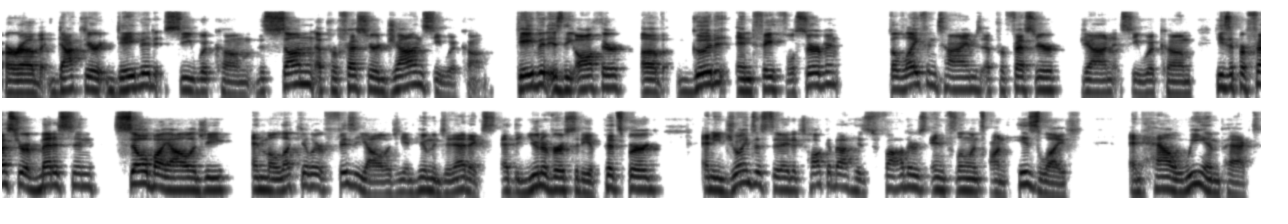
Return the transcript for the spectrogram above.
are of Dr. David C. Whitcomb, the son of Professor John C. Whitcomb. David is the author of Good and Faithful Servant, The Life and Times of Professor John C. Whitcomb. He's a professor of medicine, cell biology, and molecular physiology and human genetics at the University of Pittsburgh. And he joins us today to talk about his father's influence on his life and how we impact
